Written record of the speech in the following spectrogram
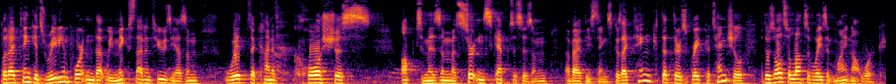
But I think it's really important that we mix that enthusiasm with the kind of cautious optimism, a certain skepticism about these things. Because I think that there's great potential, but there's also lots of ways it might not work.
